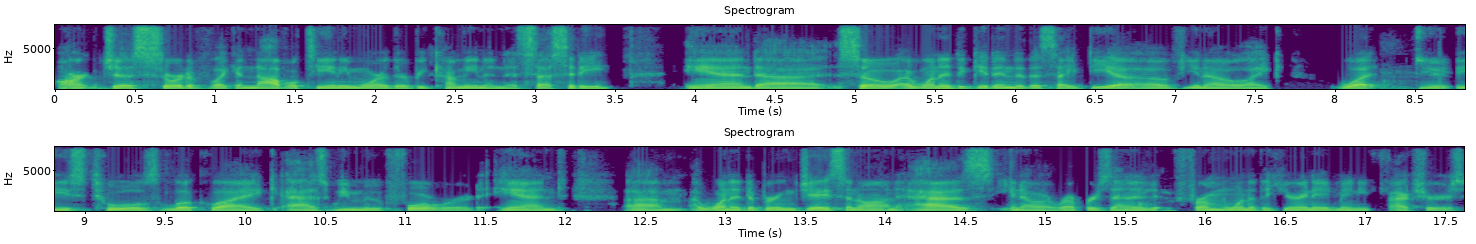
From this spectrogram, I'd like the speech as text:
aren't just sort of like a novelty anymore they're becoming a necessity and uh, so i wanted to get into this idea of you know like what do these tools look like as we move forward and um, i wanted to bring jason on as you know a representative from one of the hearing aid manufacturers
